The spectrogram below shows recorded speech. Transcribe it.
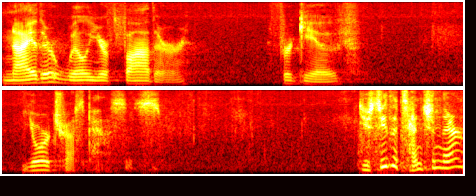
neither will your Father forgive your trespasses. Do you see the tension there?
